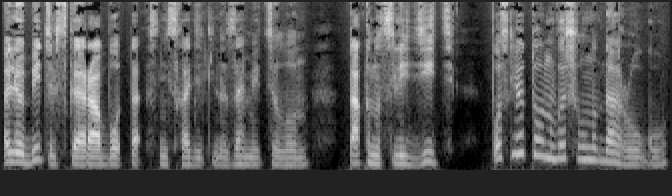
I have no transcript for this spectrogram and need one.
«Любительская работа», — снисходительно заметил он. «Так наследить». После этого он вышел на дорогу.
